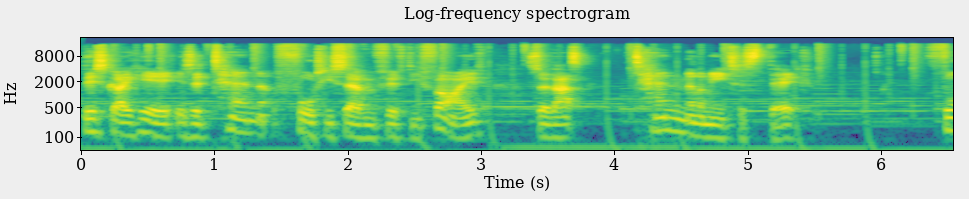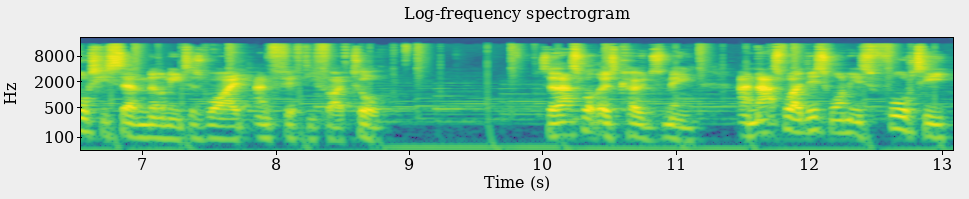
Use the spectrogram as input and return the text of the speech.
this guy here is a 10 47 55 so that's 10 millimeters thick, 47 millimeters wide, and 55 tall. So that's what those codes mean. And that's why this one is 40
